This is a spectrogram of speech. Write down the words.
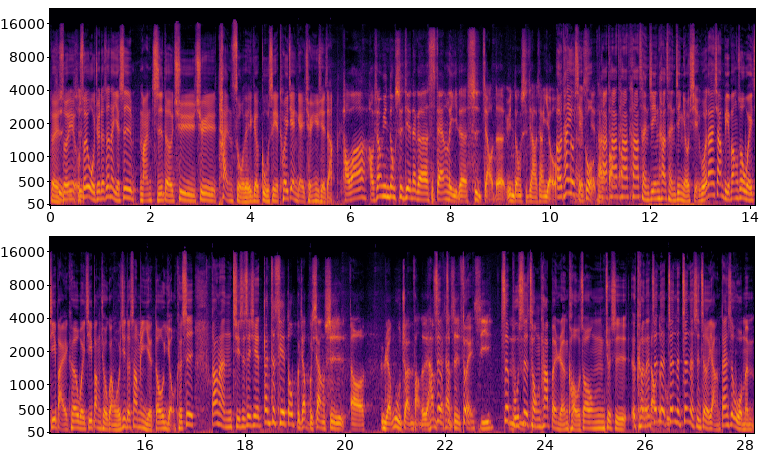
对，所以所以我觉得真的也是蛮值得去去探索的一个故事，也推荐给全域学长。好啊，好像运动世界那个 Stanley 的视角的运动世界好像有，呃，他有写过，他他他他曾经他曾经有写过，但是像比方说维基百。颗维基棒球馆，我记得上面也都有。可是，当然，其实这些，但这些都比较不像是呃人物专访的人，他们像是分析。这不是从他本人口中，就是可能真的、真的、真的是这样。但是我们、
